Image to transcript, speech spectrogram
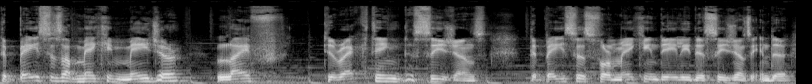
the basis of making major life directing decisions the basis for making daily decisions in the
